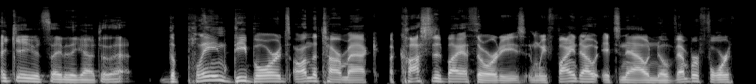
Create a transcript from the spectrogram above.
I can't even say anything after that. The plane deboards on the tarmac, accosted by authorities, and we find out it's now November 4th,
